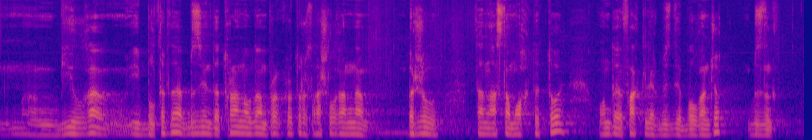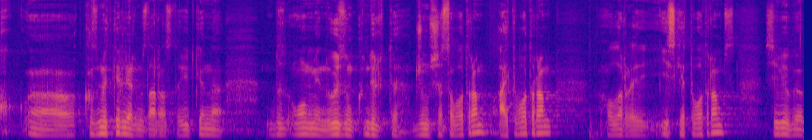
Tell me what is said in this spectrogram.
биылға и былтырда біз енді тұран ауданы прокуратурасы ашылғанына бір жылдан астам уақыт өтті ғой ондай фактілер бізде болған жоқ біздің құқ- ә, қызметкерлеріміз арасында өйткені біз онымен өзім күнделікті жұмыс жасап отырамын айтып отырамын оларға ескертіп отырамыз себебі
